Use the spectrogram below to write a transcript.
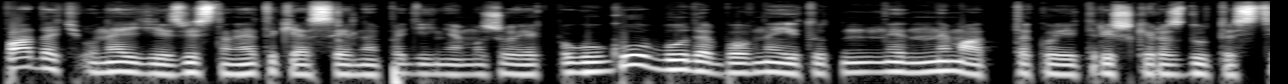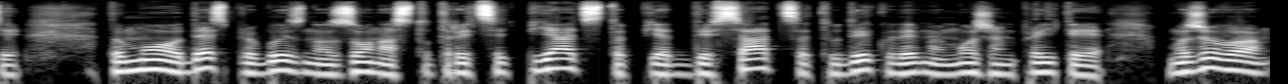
падать у неї, звісно, не таке сильне падіння, можливо, як по Google буде, бо в неї тут не, нема такої трішки роздутості. Тому десь приблизно зона 135-150 це туди, куди ми можемо прийти. Можливо,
